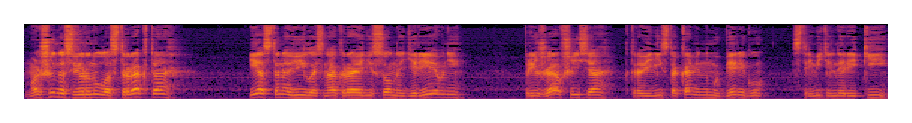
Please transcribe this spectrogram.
Машина свернула с тракта и остановилась на окраине сонной деревни, прижавшейся к травянисто-каменному берегу стремительной реки,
